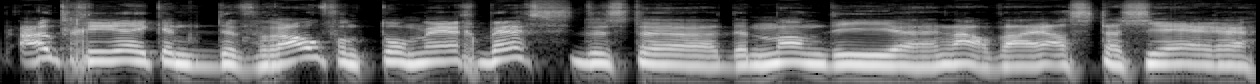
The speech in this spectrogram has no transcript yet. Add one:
uitgerekend de vrouw van Tom Egbers, dus de, de man die, uh, nou, wij als stagiaire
